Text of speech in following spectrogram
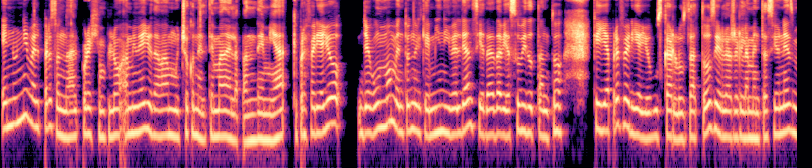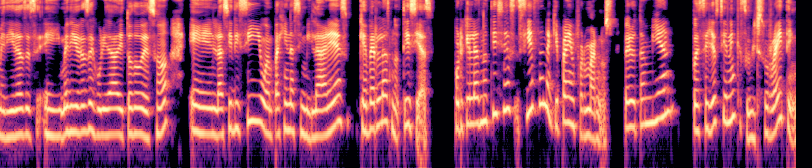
En un nivel personal, por ejemplo, a mí me ayudaba mucho con el tema de la pandemia, que prefería yo llegó un momento en el que mi nivel de ansiedad había subido tanto que ya prefería yo buscar los datos y las reglamentaciones, medidas de, medidas de seguridad y todo eso en la CDC o en páginas similares que ver las noticias. Porque las noticias sí están aquí para informarnos, pero también pues ellos tienen que subir su rating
